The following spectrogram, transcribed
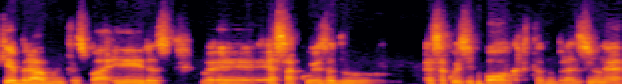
Quebrar muitas barreiras. É, essa coisa do essa coisa hipócrita no Brasil, né,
